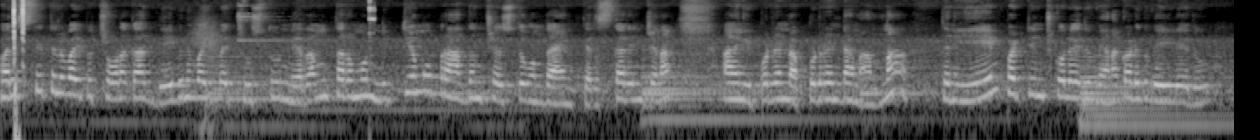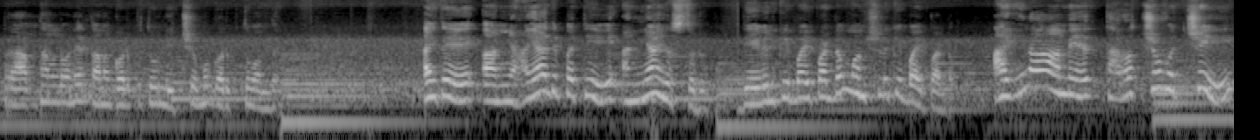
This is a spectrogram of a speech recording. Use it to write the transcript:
పరిస్థితుల వైపు చూడక దేవుని వైపే చూస్తూ నిరంతరము నిత్యము ప్రార్థన చేస్తూ ఉంది ఆయన తిరస్కరించిన ఆయన ఇప్పుడు రండి అప్పుడు రండి అని అన్న తను ఏం పట్టించుకోలేదు వెనకడుగు వేయలేదు. ప్రార్థనలోనే తను గడుపుతూ నిత్యము గడుపుతూ ఉంది. అయితే ఆ న్యాయాధిపతి అన్యాయస్తుడు. దేవునికి భయపడ్డం మనుషులకి భయపడ్డం. అయినా ఆమె తరచూ వచ్చి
